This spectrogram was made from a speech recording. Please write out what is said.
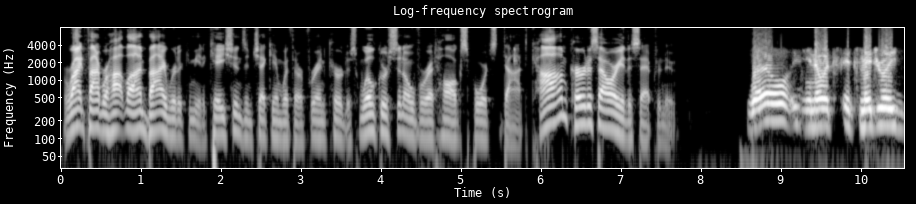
Right Fiber Hotline by Ritter Communications and check in with our friend Curtis Wilkerson over at hogsports.com. Curtis, how are you this afternoon? Well, you know, it's it's Major League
